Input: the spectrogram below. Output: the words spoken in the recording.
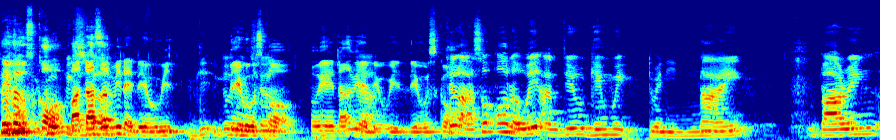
they will score, but doesn't mean that they will win. Good They will score. Okay, doesn't mean that Yeah. they will win. They will score. Okay lah, so all the way until game week 29, barring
